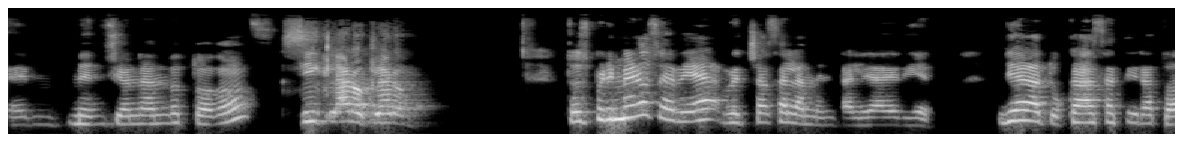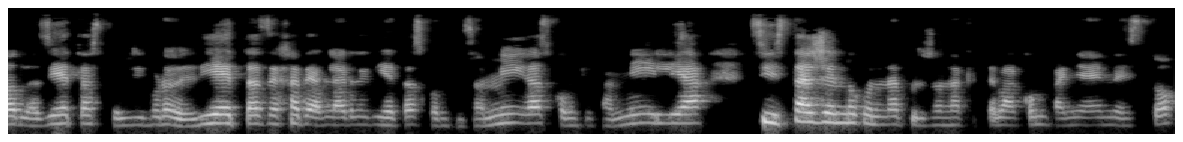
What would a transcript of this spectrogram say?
eh, mencionando todos? Sí, claro, claro. Entonces, primero sería rechaza la mentalidad de dieta. Llega a tu casa, tira todas las dietas, tu libro de dietas, deja de hablar de dietas con tus amigas, con tu familia. Si estás yendo con una persona que te va a acompañar en esto,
